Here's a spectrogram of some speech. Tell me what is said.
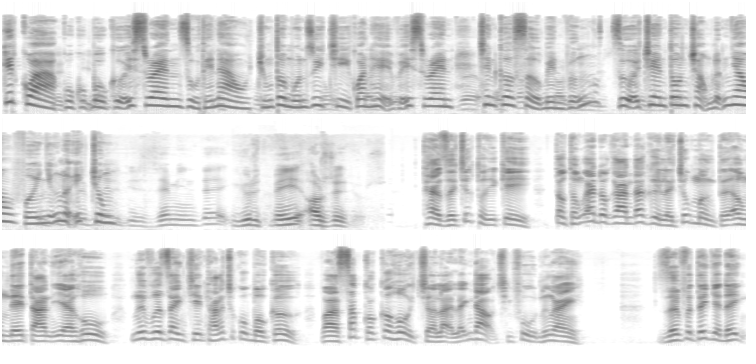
Kết quả của cuộc bầu cử Israel dù thế nào, chúng tôi muốn duy trì quan hệ với Israel trên cơ sở bền vững, dựa trên tôn trọng lẫn nhau với những lợi ích chung. Theo giới chức Thổ Nhĩ Kỳ, Tổng thống Erdogan đã gửi lời chúc mừng tới ông Netanyahu, người vừa giành chiến thắng trong cuộc bầu cử và sắp có cơ hội trở lại lãnh đạo chính phủ nước này. Giới phân tích nhận định,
